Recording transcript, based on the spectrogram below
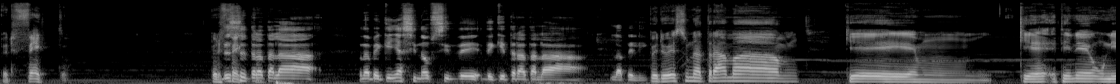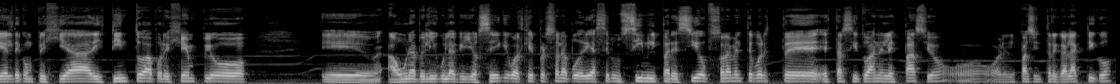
Perfecto. De Perfecto. eso se trata la, una pequeña sinopsis de, de qué trata la, la película. Pero es una trama que, mm, que tiene un nivel de complejidad distinto a, por ejemplo, eh, a una película que yo sé que cualquier persona podría hacer un símil parecido solamente por este, estar situada en el espacio o, en el espacio intergaláctico.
